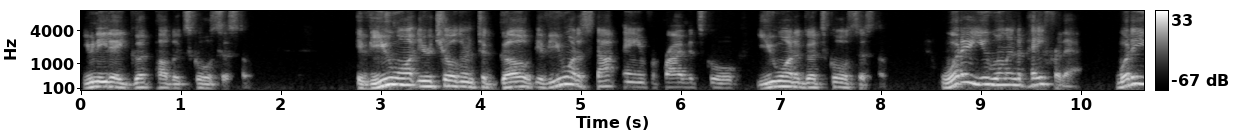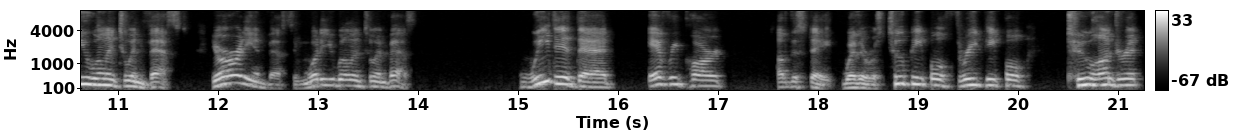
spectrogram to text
you need a good public school system. If you want your children to go, if you want to stop paying for private school, you want a good school system. What are you willing to pay for that? What are you willing to invest? You're already investing. What are you willing to invest? We did that every part of the state, whether it was two people, three people, 200.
